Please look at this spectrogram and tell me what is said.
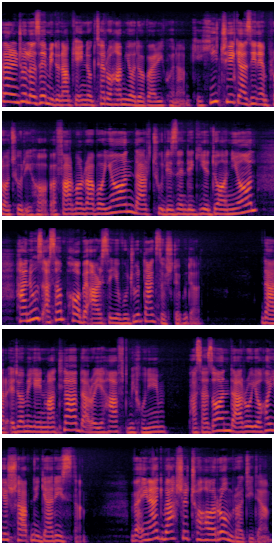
و در اینجا لازم می‌دونم که این نکته رو هم یادآوری کنم که هیچ یک از این امپراتوری ها و فرمان روایان در طول زندگی دانیال هنوز اصلا پا به عرصه وجود نگذاشته بودند. در ادامه این مطلب در آیه هفت می‌خونیم پس از آن در رویاهای شب نگریستم و اینک بخش چهارم را دیدم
